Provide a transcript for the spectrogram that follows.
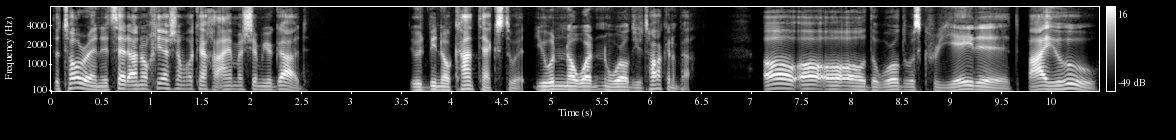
the Torah and it said Anochi Hashem Elokecha, I am Hashem your God, there would be no context to it. You wouldn't know what in the world you're talking about. Oh, oh, oh, oh, the world was created by who?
